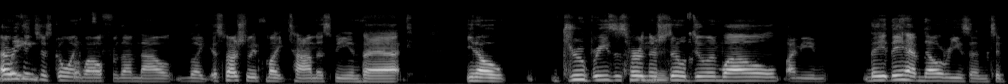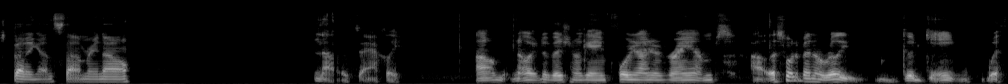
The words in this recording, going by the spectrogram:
everything's just going well for them now. Like especially with Mike Thomas being back, you know, Drew Brees is hurt and they're Mhm. still doing well. I mean, they they have no reason to bet against them right now. No, exactly. Um, another divisional game, 49ers Rams. Uh, this would have been a really good game with,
